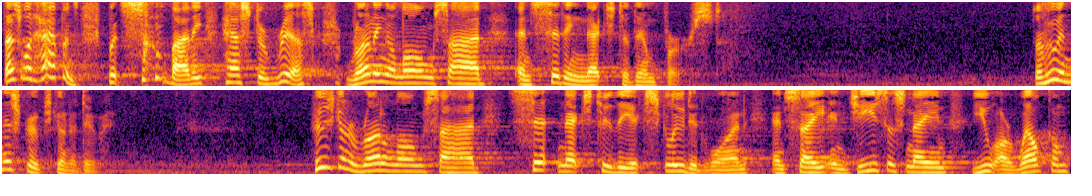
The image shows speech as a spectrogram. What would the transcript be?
That's what happens. But somebody has to risk running alongside and sitting next to them first. So, who in this group is going to do it? Who's going to run alongside, sit next to the excluded one, and say, In Jesus' name, you are welcome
